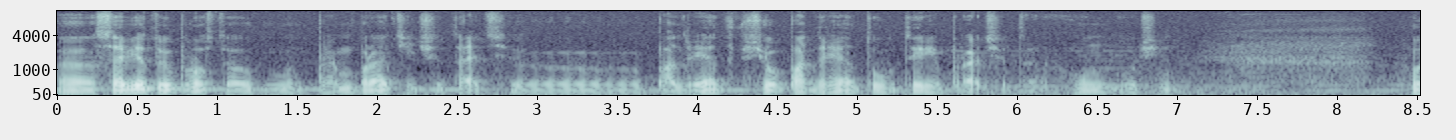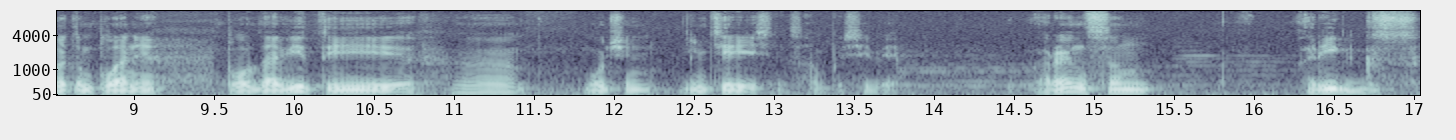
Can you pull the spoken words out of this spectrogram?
Э, советую просто вот прям брать и читать э, подряд, все подряд у Терри Пратчета. Он очень в этом плане плодовит и э, очень интересен сам по себе. Ренсон Риггс.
